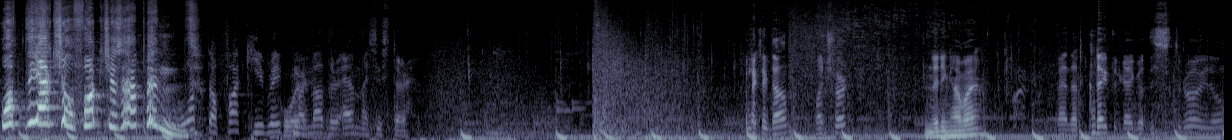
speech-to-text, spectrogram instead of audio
What the actual fuck just happened? What the fuck? He raped my mother and my sister. Connector down, one short. Knitting highway. Man, that connector guy got destroyed. Oh.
